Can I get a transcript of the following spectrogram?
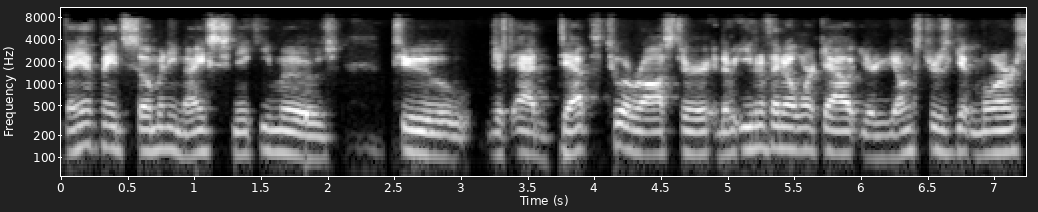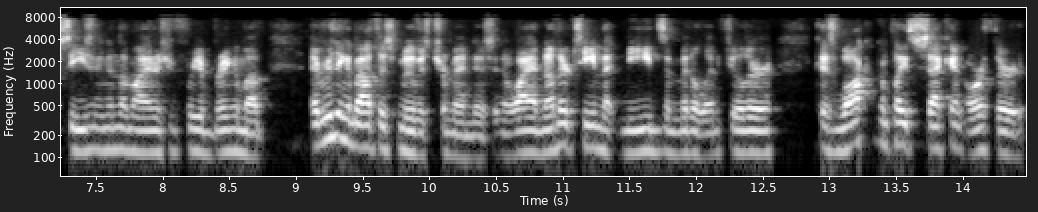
they have made so many nice, sneaky moves to just add depth to a roster. Even if they don't work out, your youngsters get more seasoning in the minors before you bring them up. Everything about this move is tremendous. And why another team that needs a middle infielder, because Walker can play second or third,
